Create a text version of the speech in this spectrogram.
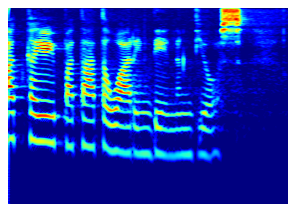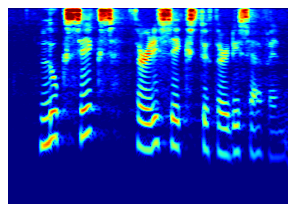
at kayo'y patatawarin din ng Diyos. Luke 6:36-37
